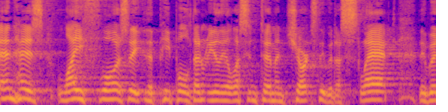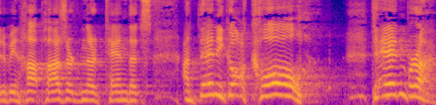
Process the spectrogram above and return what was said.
in his life was that the people didn't really listen to him in church. They would have slept, they would have been haphazard in their attendance. And then he got a call to Edinburgh,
